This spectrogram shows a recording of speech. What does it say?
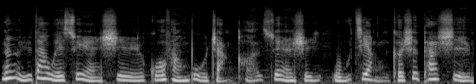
那个于大为虽然是国防部长哈，虽然是武将，可是他是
